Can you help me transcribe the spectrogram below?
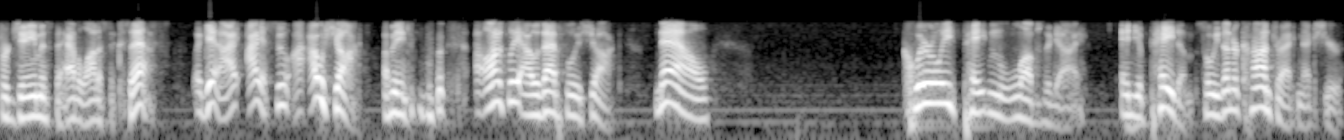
for Jameis to have a lot of success. Again, I I assume I, I was shocked. I mean, honestly, I was absolutely shocked. Now, clearly Payton loves the guy, and you paid him, so he's under contract next year.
